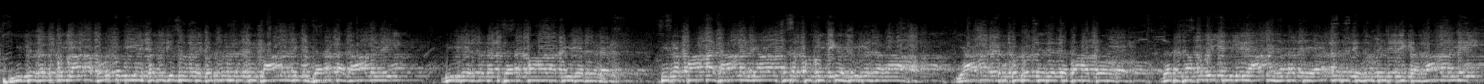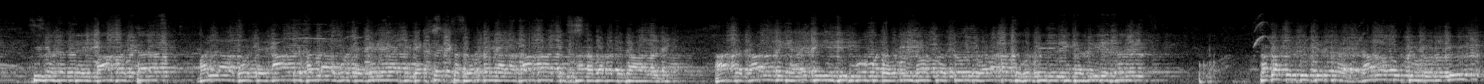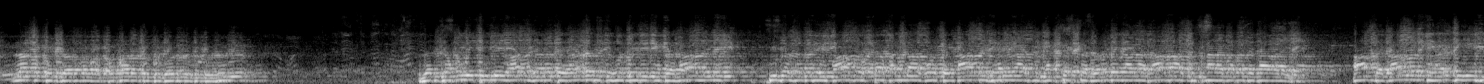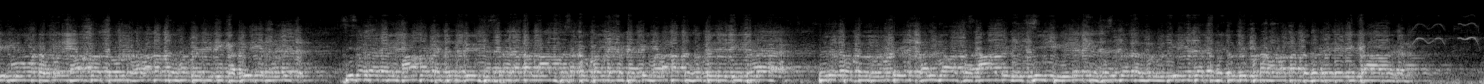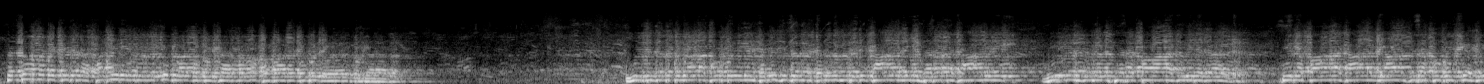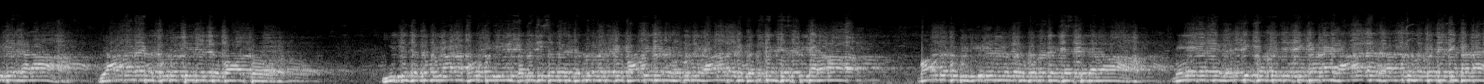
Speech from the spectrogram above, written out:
இந்த கடுமையான போட்டியை பரிசுகளை பெறுவதற்கு காலையில் சிறந்த காலை வீரர்களுடன் சிறப்பான வீரர்கள். சிறப்பான காலையா சிறப்பு மிக்க வீரர்களா? யார் என்று பார்த்தோம் இந்த சமயத்திலே கொண்டிருக்கிற சிவகங்கை மாவட்டம் மல்லாக்கோட்டை நாடு மல்லாக்கோட்டை விளையாட்டு எக்ஸ்பெக்டர் உரிமையாளர் ராதாகிருஷ்ணன் அவரது காலை அந்த காலையை அழகிய தீர்வோம் என்ற ஒரே நோக்கத்தோடு வளர்ந்து கொண்டிருக்கின்ற வீரர்கள் சகத்திற்கு சேர்ந்த நாலாம்பூர்த்தி ஒருவருக்கு விழாக்கம்பெனி இதன் சமயத்திலே ஆடுகளத்தை அலங்கரித்து கொண்டிருக்கின்ற நாளை சிவகங்கை மாவட்ட மல்லாக்கோட்டை நாடு ஜெயாசி நட்சத்திர உரிமையாளர் ராதாகிருஷ்ணன் அவரது நாளை அந்த காலனை அழகிய திருவோமட்ட நோக்கத்தோடு வளர்ந்து கொண்டிருக்கின்ற வீரர்கள் சிவகங்கை மாவட்டத்திற்கு சென்ற நடலாம் சிறப்பு பயணம் கட்டி வழங்கப்பட்டு கொண்டிருக்கின்ற திருப்பத்தூர் ஒன்றிய கல்வாச நாடு எஸ்பிக்கு இணைந்த செல்வர்கள் வீரர்கள் துடிப்புட வழங்கப்பட்டு கொண்டிருக்கிறார்கள் பன்னீர்களுக்கு சார்பாக கொண்டாடி வருகிறார்கள் இந்த சிறப்பான பரிசுகளை பெறுவதற்கு காலையில் சிறந்த காலை வீரர்கள் சிறப்பான வீரர்கள். சிறப்பான காலையா சிறப்பு மிக்க வீரர்களா? யார் என்ற பொறுப்பில் பார்ப்போம். இந்த கடுமையான போட்டியை பரிசுகளை பெறுவதற்கு மாநில உதவியாளருக்கு பெருமை சேர்த்திடவா? மாடுபிடி வீரர்களுக்கு பெருமை சேர்த்திடவா? நேரங்கள் எழுதிக் கொண்டிருக்கின்றன காலங்கள் நடந்து கொண்டிருக்கின்றன.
